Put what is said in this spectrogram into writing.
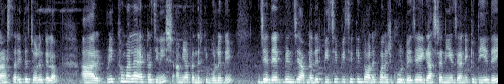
নার্সারিতে চলে গেলাম। আর বৃক্ষমেলা একটা জিনিস আমি আপনাদেরকে বলে দিই যে দেখবেন যে আপনাদের পিছে পিছে কিন্তু অনেক মানুষ ঘুরবে যে এই গাছটা নিয়ে যান, একটু দিয়ে দেই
